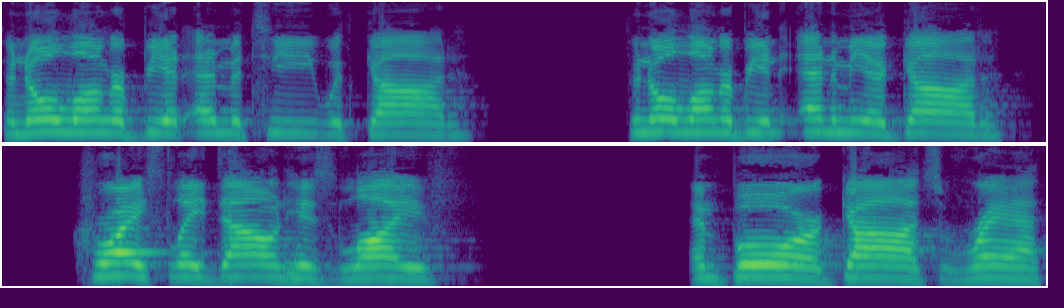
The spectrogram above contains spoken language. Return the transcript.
To no longer be at enmity with God, to no longer be an enemy of God. Christ laid down his life and bore God's wrath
